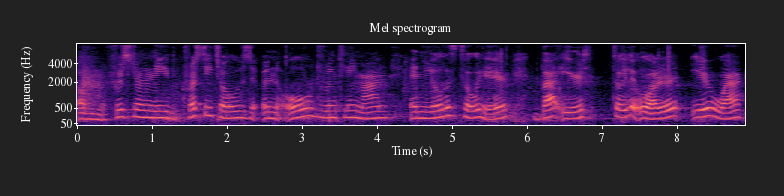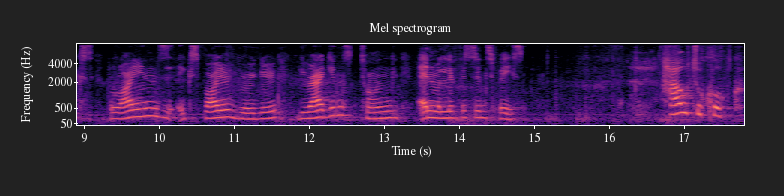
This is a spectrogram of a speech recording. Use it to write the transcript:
Um, first you'll need crusty toes, an old wrinkly man, and Yola's toe hair, bat ears, toilet water, ear wax, Ryan's expired burger, dragon's tongue, and Maleficent's face. How to cook.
